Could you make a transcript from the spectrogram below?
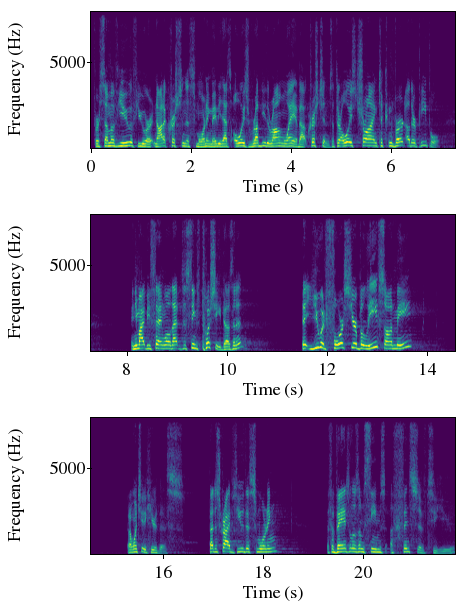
For some of you, if you are not a Christian this morning, maybe that's always rubbed you the wrong way about Christians, that they're always trying to convert other people. And you might be saying, well, that just seems pushy, doesn't it? That you would force your beliefs on me. But I want you to hear this. That describes you this morning. If evangelism seems offensive to you,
